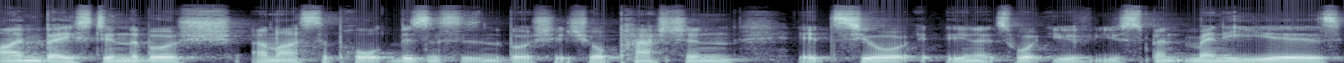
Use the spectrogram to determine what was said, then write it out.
I'm based in the bush and I support businesses in the bush. It's your passion. It's your, you know, it's what you've you've spent many years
